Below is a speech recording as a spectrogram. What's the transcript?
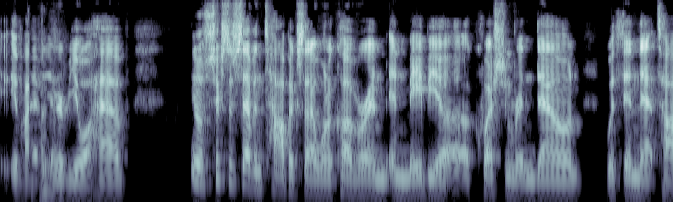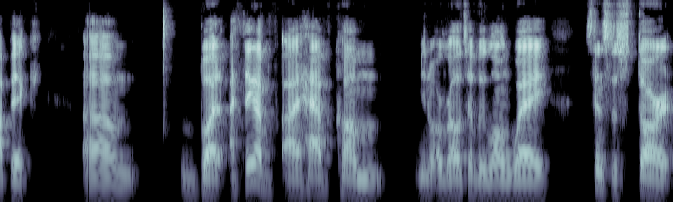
if I have an interview, I'll have you know six or seven topics that I want to cover, and and maybe a, a question written down within that topic. Um, but I think I've I have come you know a relatively long way since the start.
